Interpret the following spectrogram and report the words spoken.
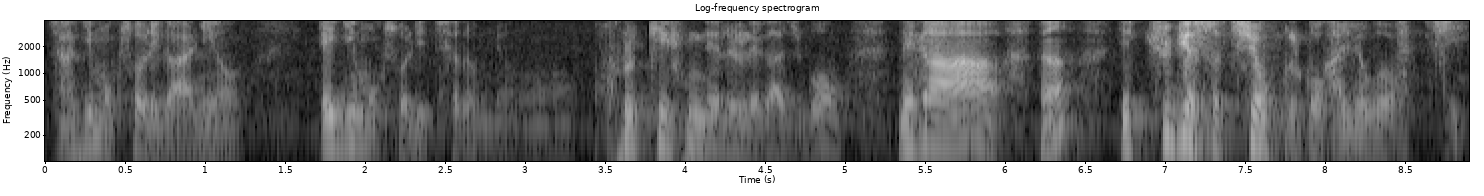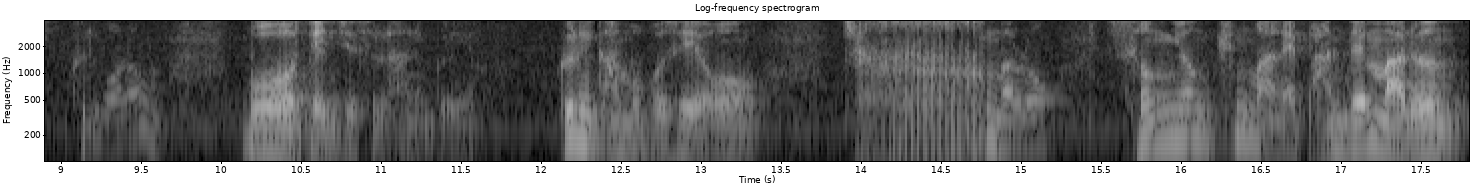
자기 목소리가 아니요. 애기 목소리처럼요. 그렇게 흉내를 내가지고 내가 어? 죽여서 지옥 끌고 가려고 왔지. 그리고는 못된 짓을 하는 거예요. 그러니까 한번 보세요. 정말로 성령 충만의 반대말은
